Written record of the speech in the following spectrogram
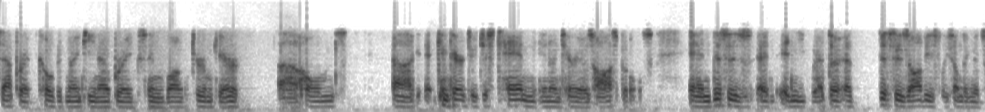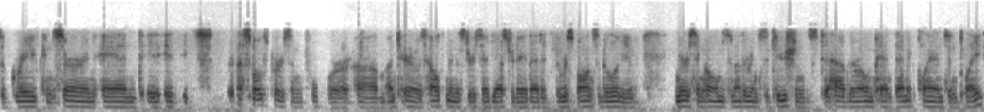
separate COVID 19 outbreaks in long term care uh, homes uh, compared to just 10 in Ontario's hospitals. And this is at, the, at this is obviously something that's of grave concern, and it, it, it's a spokesperson for um, Ontario's health minister said yesterday that it's the responsibility of nursing homes and other institutions to have their own pandemic plans in place,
